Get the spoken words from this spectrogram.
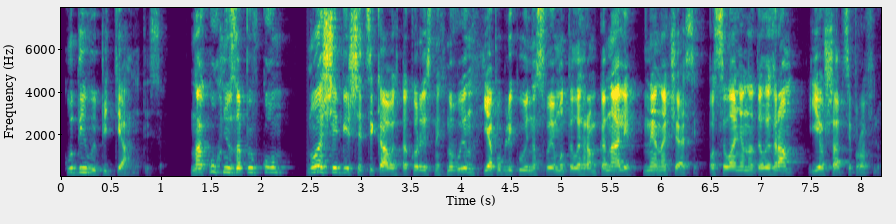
Куди ви підтягнетеся? На кухню за пивком. Ну а ще більше цікавих та корисних новин я публікую на своєму телеграм-каналі не на часі. Посилання на телеграм є в шапці профілю.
